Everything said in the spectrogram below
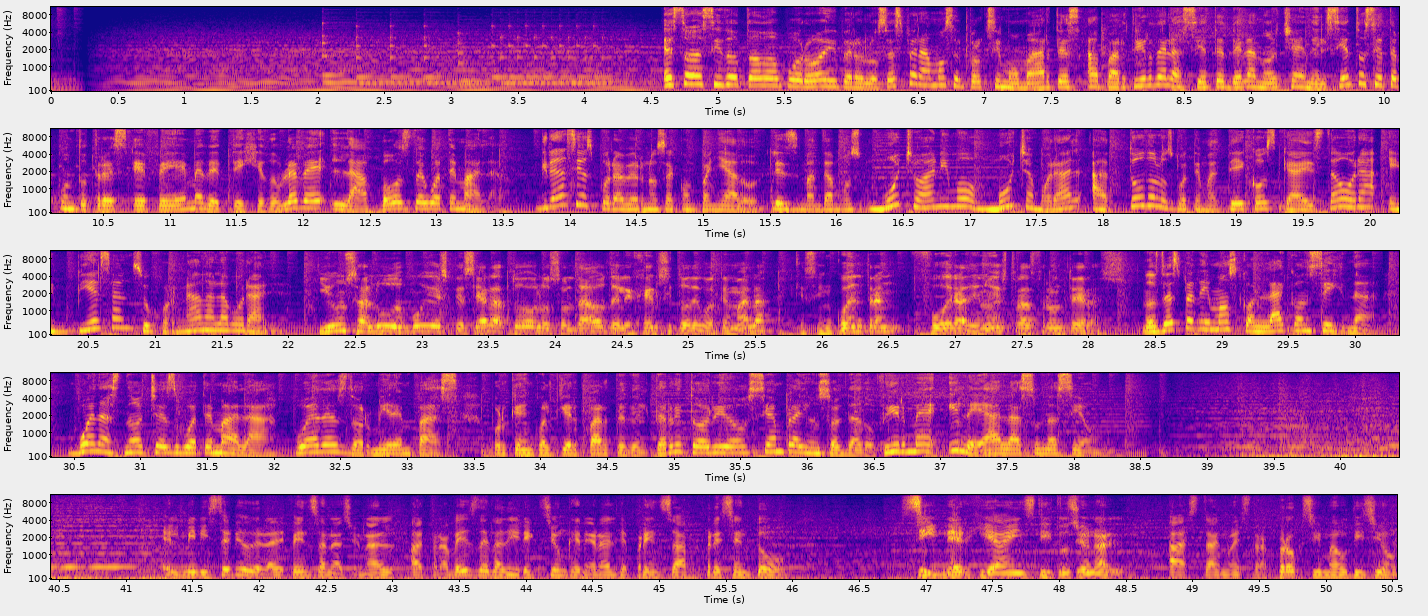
Esto ha sido todo por hoy, pero los esperamos el próximo martes a partir de las 7 de la noche en el 107.3 FM de TGW, La Voz de Guatemala. Gracias por habernos acompañado. Les mandamos mucho ánimo, mucha moral a todos los guatemaltecos que a esta hora empiezan su jornada laboral. Y un saludo muy especial a todos los soldados del ejército de Guatemala que se encuentran fuera de nuestras fronteras. Nos despedimos con la consigna. Buenas noches Guatemala, puedes dormir en paz, porque en cualquier parte del territorio siempre hay un soldado firme y leal a su nación. El Ministerio de la Defensa Nacional, a través de la Dirección General de Prensa, presentó Sinergia Institucional. Hasta nuestra próxima audición.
